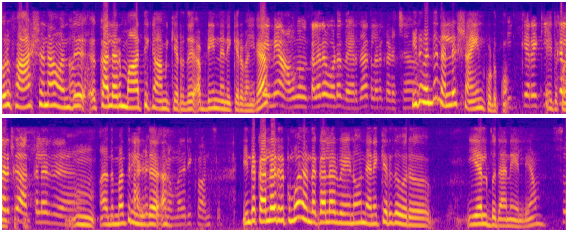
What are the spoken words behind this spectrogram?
ஒரு ஃபேஷனா வந்து கலர் மாத்தி காமிக்கிறது அப்படின்னு நினைக்கிறவங்க. அவங்க கலரோட வேற ஏதாவது கலர் கிடைச்சா இது வந்து நல்ல ஷைன் கொடுக்கும். அது மாதிரி இந்த மாதிரி கான்செப்ட் இந்த கலர் இருக்கும்போது அந்த கலர் வேணும்னு நினைக்கிறது ஒரு இயல்பு தானே இல்லையா? சோ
